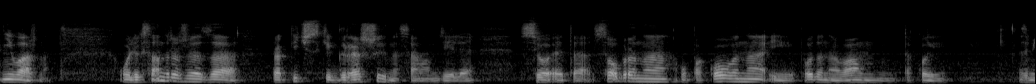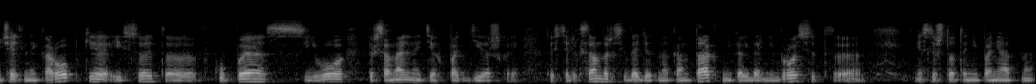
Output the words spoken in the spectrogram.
неважно. У Александра же за практически гроши на самом деле все это собрано, упаковано и подано вам такой замечательной коробке, и все это в купе с его персональной техподдержкой. То есть Александр всегда идет на контакт, никогда не бросит, э, если что-то непонятно.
